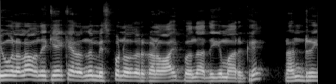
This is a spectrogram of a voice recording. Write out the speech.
இவங்களெல்லாம் வந்து கேட்குற வந்து மிஸ் பண்ணுவதற்கான வாய்ப்பு வந்து அதிகமாக இருக்குது நன்றி.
